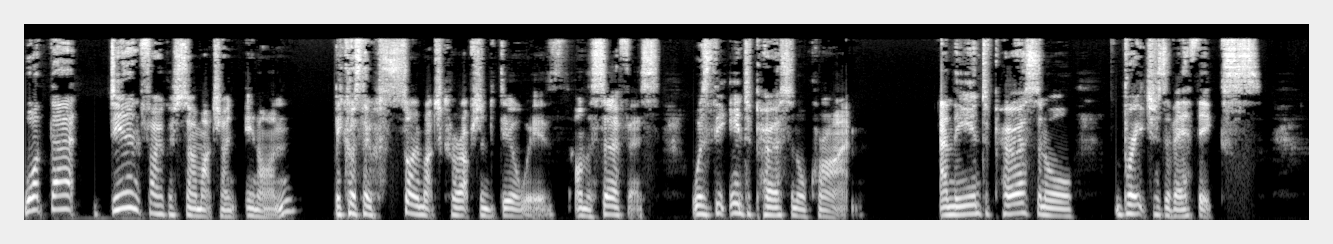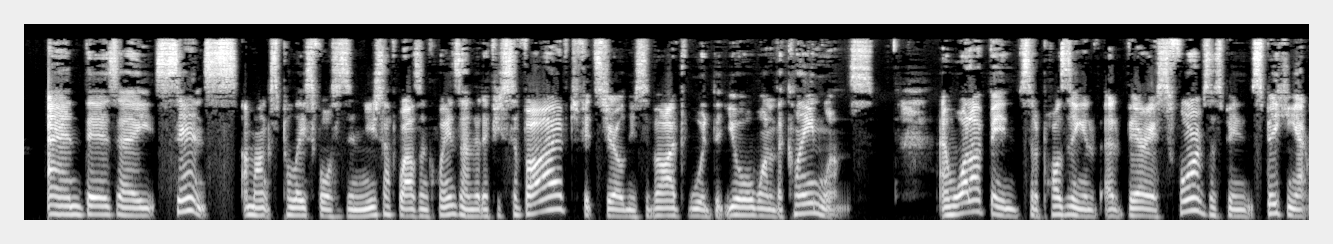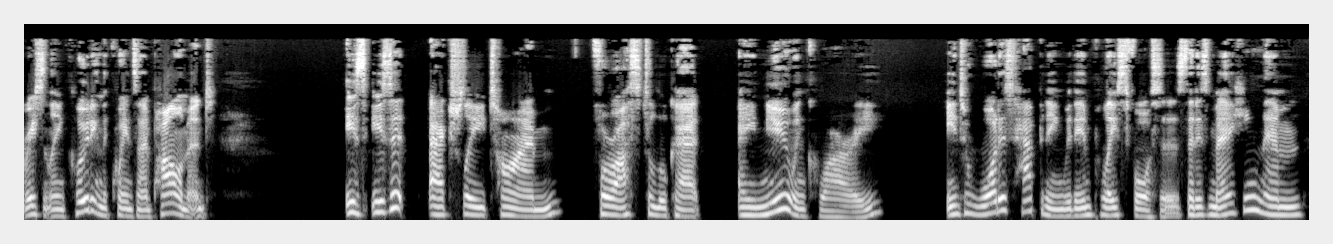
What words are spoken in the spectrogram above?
What that didn't focus so much on, in on because there was so much corruption to deal with on the surface was the interpersonal crime and the interpersonal breaches of ethics. And there's a sense amongst police forces in New South Wales and Queensland that if you survived Fitzgerald and you survived Wood, that you're one of the clean ones. And what I've been sort of positing at various forums I've been speaking at recently, including the Queensland Parliament, is, is it actually time for us to look at a new inquiry into what is happening within police forces that is making them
